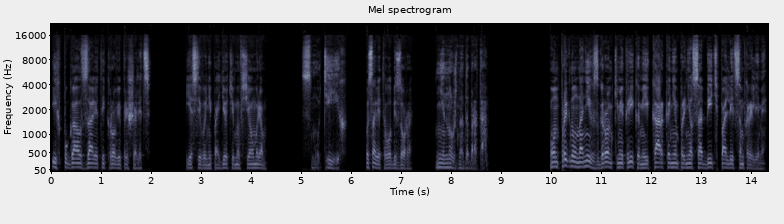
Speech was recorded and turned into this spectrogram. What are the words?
их пугал залитый кровью пришелец. «Если вы не пойдете, мы все умрем». «Смути их», — посоветовал Безора. «Не нужно доброта». Он прыгнул на них с громкими криками и карканьем принялся бить по лицам крыльями.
